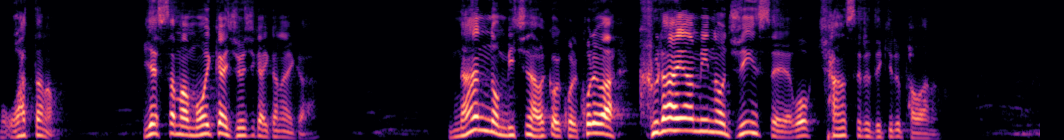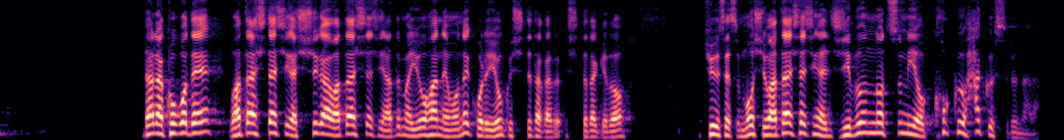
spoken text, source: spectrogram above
もう終わったの。イエス様はもう一回十字架行かないか。何の道なのかこれこれは暗闇の人生をキャンセルできるパワーなの。ただここで私たちが主が私たちに頭ヨハネもねこれよく知ってたから知ってたけど9節もし私たちが自分の罪を告白するなら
